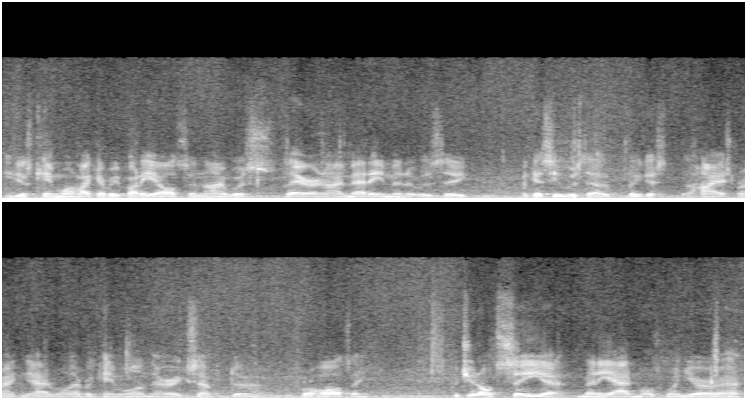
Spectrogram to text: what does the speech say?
He just came on like everybody else, and I was there and I met him, and it was the, I guess he was the biggest, the highest ranking admiral ever came on there, except uh, for Halsey. But you don't see uh, many admirals when you're uh,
